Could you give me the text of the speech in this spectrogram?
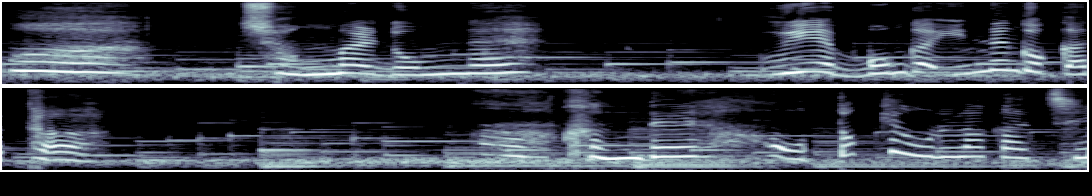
와, 정말 높네. 위에 뭔가 있는 것 같아. 근데 어떻게 올라가지?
